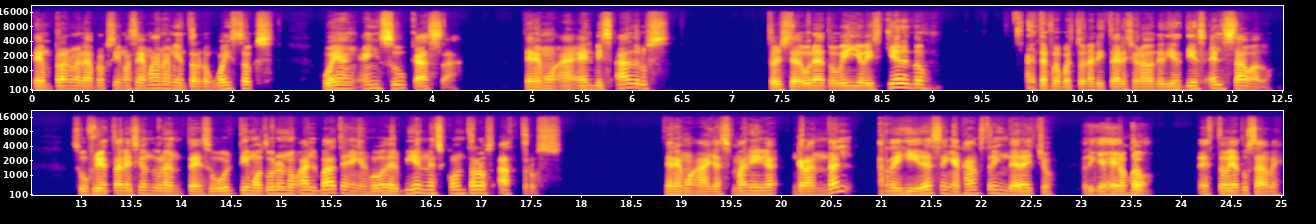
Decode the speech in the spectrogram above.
temprano en la próxima semana mientras los White Sox juegan en su casa. Tenemos a Elvis Adrus, torcedura de tobillo izquierdo. Este fue puesto en la lista de lesionados de 10-10 el sábado. Sufrió esta lesión durante su último turno al bate en el juego del viernes contra los Astros. Tenemos a Yasmani Grandal, rigidez en el hamstring derecho. ¿Pero qué es esto? esto ya tú sabes.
